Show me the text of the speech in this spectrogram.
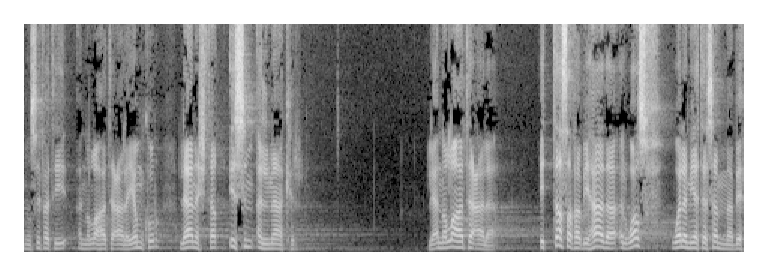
من صفة أن الله تعالى يمكر لا نشتق اسم الماكر. لأن الله تعالى اتصف بهذا الوصف ولم يتسمى به.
